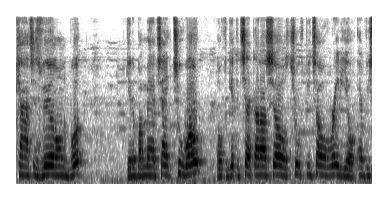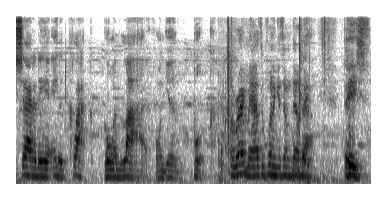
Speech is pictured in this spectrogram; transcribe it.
Consciousville on the book. Get it by man Tank 2 Don't forget to check out our shows, Truth Be Told Radio, every Saturday at 8 o'clock, going live on your book. All right, man. Have some fun and get something done. Peace.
